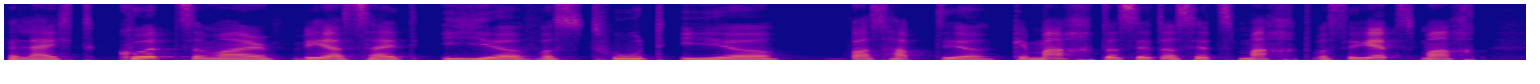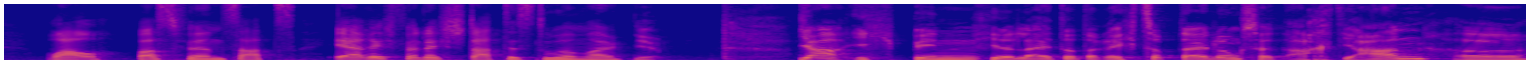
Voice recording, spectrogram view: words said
Vielleicht kurz einmal, wer seid ihr, was tut ihr, was habt ihr gemacht, dass ihr das jetzt macht, was ihr jetzt macht. Wow, was für ein Satz. Erich, vielleicht startest du einmal. Ja. Ja, ich bin hier Leiter der Rechtsabteilung seit acht Jahren äh,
